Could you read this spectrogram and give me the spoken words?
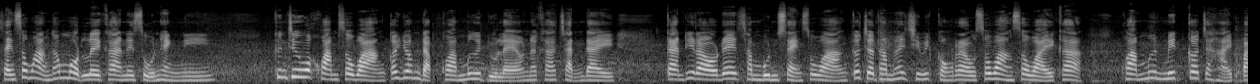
แสงสว่างทั้งหมดเลยค่ะในศูนย์แห่งนี้ ขึ้นชื่อว่าความสว่างก็ย่อมดับความมืดอยู่แล้วนะคะ ฉันใดการที่เราได้ทำบุญแสงสว่างก็จะทำให้ชีวิตของเราสว่างไสวัยค่ะ ความมืดมิดก็จะหายไป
